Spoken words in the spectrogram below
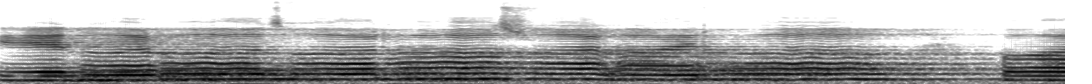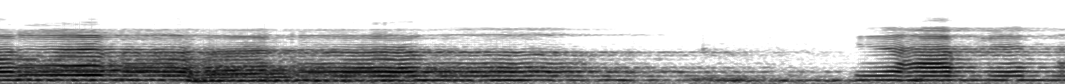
In the Lord's own house shall I dwell forever and ever. You have prepared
